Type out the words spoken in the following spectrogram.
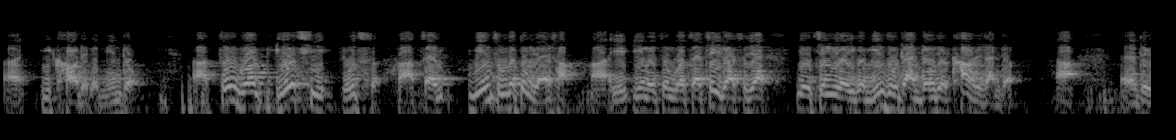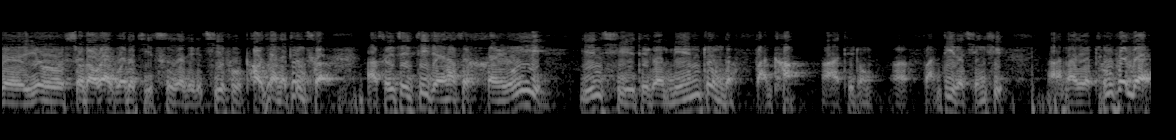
呃依靠这个民众啊，中国尤其如此啊，在民族的动员上啊，因因为中国在这一段时间又经历了一个民族战争，就是抗日战争。啊，呃，这个又受到外国的几次的这个欺负、炮舰的政策，啊，所以这这一点上是很容易引起这个民众的反抗，啊，这种呃反帝的情绪，啊，那也充分的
